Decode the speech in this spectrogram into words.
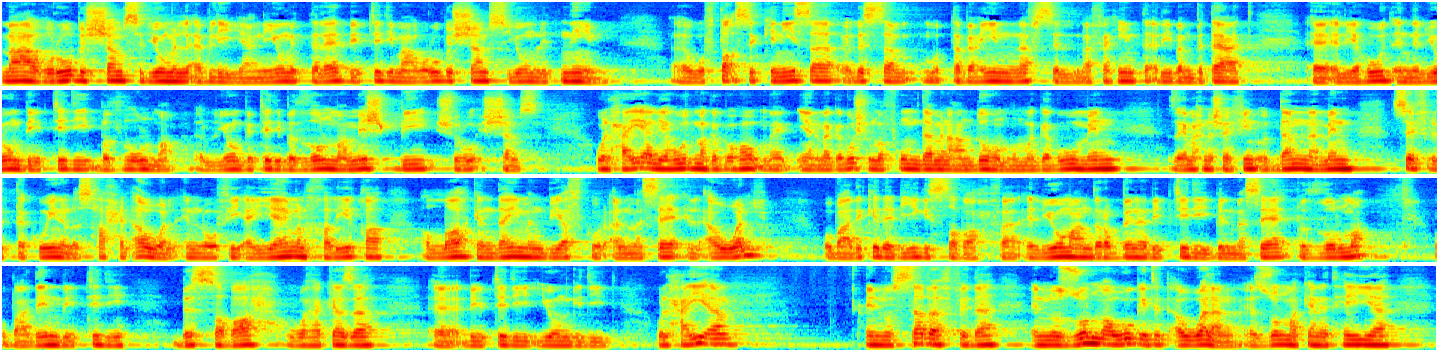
مع غروب الشمس اليوم اللي قبليه. يعني يوم الثلاث بيبتدي مع غروب الشمس يوم الاثنين. آه، وفي طقس الكنيسة لسه متبعين نفس المفاهيم تقريبا بتاعة آه، اليهود إن اليوم بيبتدي بالظلمة. اليوم بيبتدي بالظلمة مش بشروق الشمس. والحقيقة اليهود ما جابوه يعني ما جابوش المفهوم ده من عندهم. هم جابوه من زي ما إحنا شايفين قدامنا من سفر التكوين الإصحاح الأول إنه في أيام الخليقة الله كان دايما بيذكر المساء الأول وبعد كده بيجي الصباح. فاليوم عند ربنا بيبتدي بالمساء بالظلمة وبعدين بيبتدي بالصباح وهكذا آه، بيبتدي يوم جديد. والحقيقة إنه السبب في ده إنه الظلمة وجدت اولا. الظلمة كانت هي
